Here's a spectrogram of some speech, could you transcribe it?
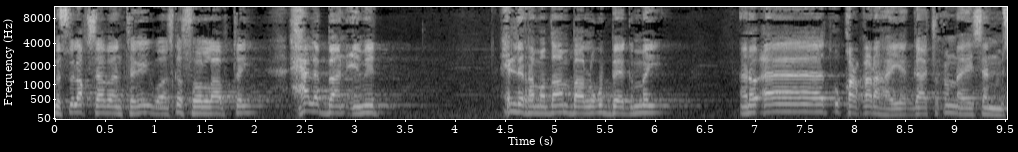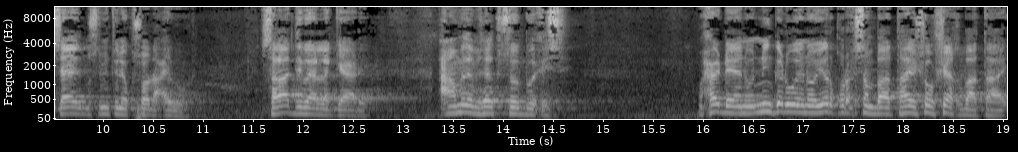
Masjid aqsa baan tegey waan iska soo laabtay. Xalab baan imid. Xilli ramadaan baa lagu beegmay. Anoo aad u qarqarahaya gaajo xunna haysan masaajid muslimiintu inay ku soo dhacay buuri salaaddii baa la gaadhay. Caamada masaajidku soo buuxisay. Waxay dhaheen nin garhweyn oo yar quruxsan baa tahay show sheekh baa tahay.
